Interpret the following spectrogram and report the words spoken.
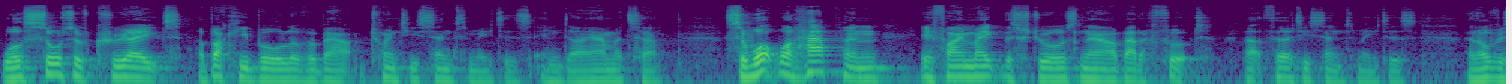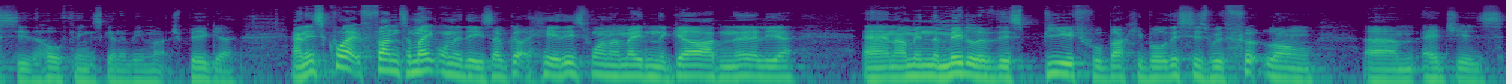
will sort of create a buckyball of about 20 centimetres in diameter. So what will happen if I make the straws now about a foot, about 30 centimetres? And obviously the whole thing's going to be much bigger. And it's quite fun to make one of these. I've got here this one I made in the garden earlier, and I'm in the middle of this beautiful buckyball. This is with foot-long um, edges,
